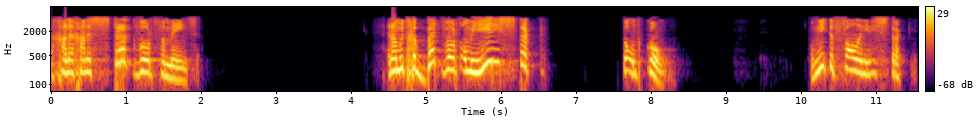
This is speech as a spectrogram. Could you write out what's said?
gaan 'n gaan 'n stryk word vir mense. En dan moet gebid word om hierdie stryk te ontkom. Om nie te val in hierdie struik nie.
